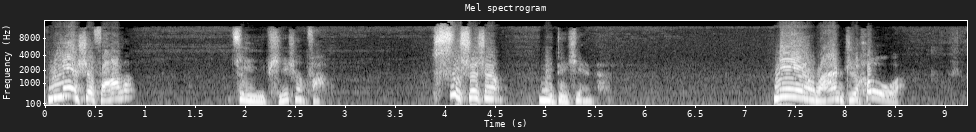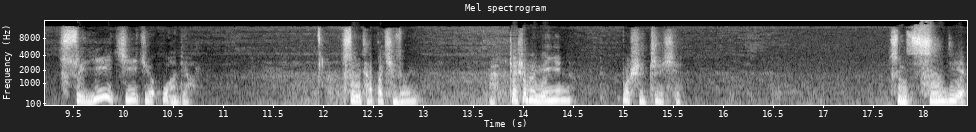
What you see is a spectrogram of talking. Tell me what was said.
面是发了，嘴皮上发了，事实上没兑现的。念完之后啊，随即就忘掉了，所以它不起作用啊！这什么原因呢？不是至心，所以此地。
